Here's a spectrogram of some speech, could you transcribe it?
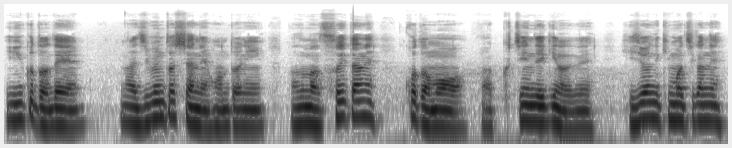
いうことで、まあ自分としてはね、本当に、まあ、まあ、そういったね、ことも、まあ、口にできるのでね、非常に気持ちがね、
